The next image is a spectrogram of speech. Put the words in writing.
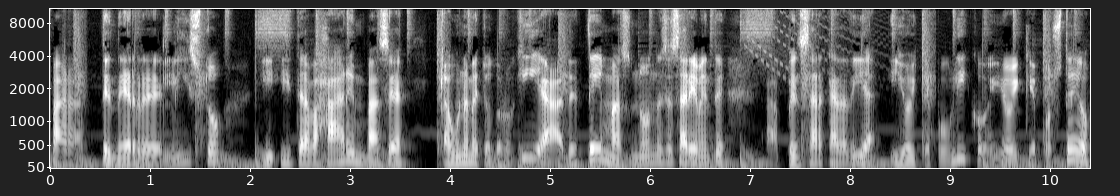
para tener eh, listo y, trabajar en base a, una metodología de temas, no necesariamente a pensar cada día y hoy que publico y hoy que posteo,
